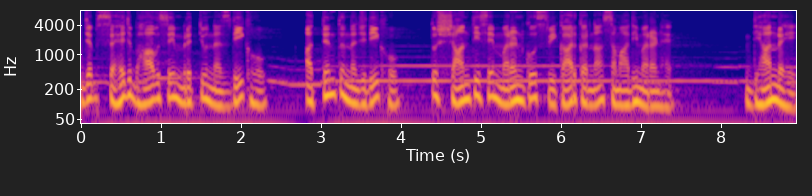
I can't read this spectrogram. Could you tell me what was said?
जब सहज भाव से मृत्यु नज़दीक हो, अत्यंत नज़दीक हो तो शांति से मरण को स्वीकार करना समाधि मरण है। ध्यान रहे,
